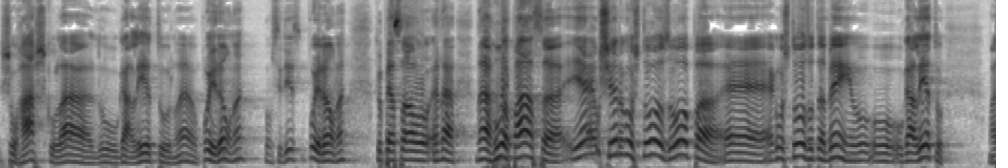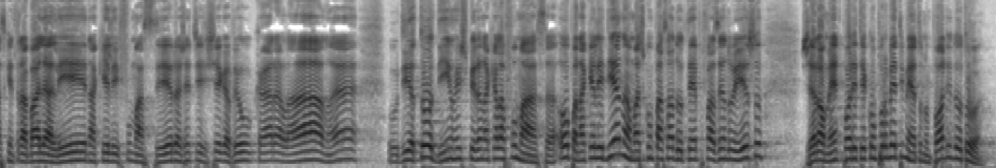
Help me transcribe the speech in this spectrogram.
churrasco lá do galeto, não é? O poeirão, não é? Como se diz? Poeirão, né? Que o pessoal é na, na rua passa e é um cheiro gostoso, opa, é, é gostoso também o, o, o, galeto, mas quem trabalha ali naquele fumaceiro, a gente chega a ver o cara lá, não é? O dia todinho respirando aquela fumaça. Opa, naquele dia não, mas com o passar do tempo fazendo isso, geralmente pode ter comprometimento, não pode, doutor?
